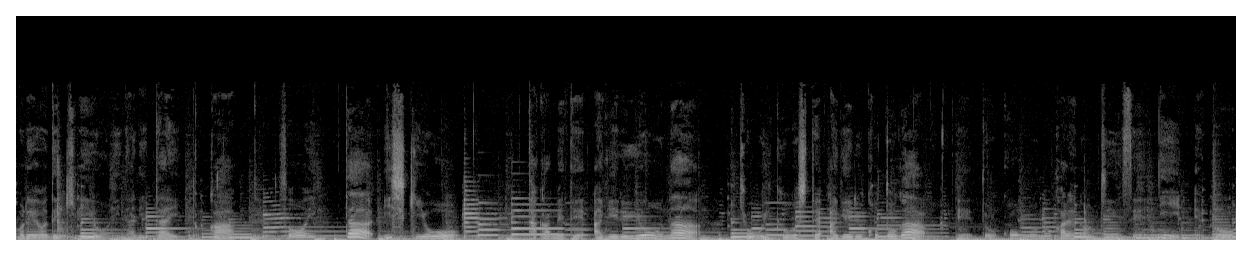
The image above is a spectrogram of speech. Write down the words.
これをできるようになりたいとかそういった意識を高めてあげるような教育をしてあげることが、えーと、今後の彼の人生に、えーと、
